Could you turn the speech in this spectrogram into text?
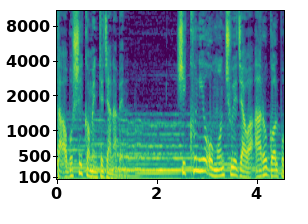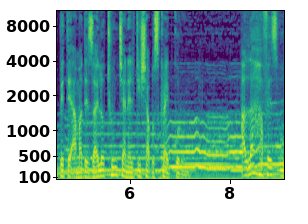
তা অবশ্যই কমেন্টে জানাবেন। শিক্ষণীয় ও মন ছুঁয়ে যাওয়া আরও গল্প পেতে আমাদের জাইলোথুন চ্যানেলটি সাবস্ক্রাইব করুন। আল্লাহ হাফেজ উ।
